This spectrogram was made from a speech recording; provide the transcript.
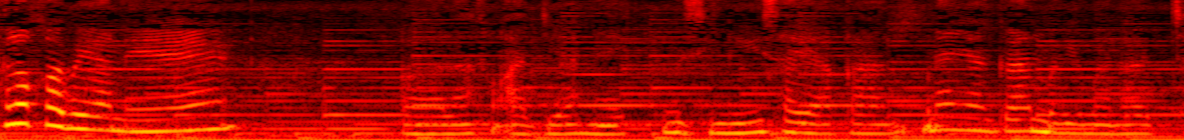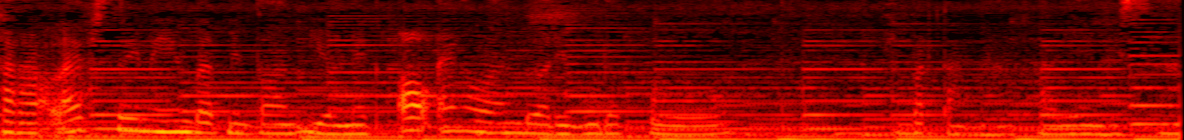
Halo KBN uh, langsung aja nih. Di sini saya akan menanyakan bagaimana cara live streaming badminton Yonex All England 2020 yang pertama kalian bisa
